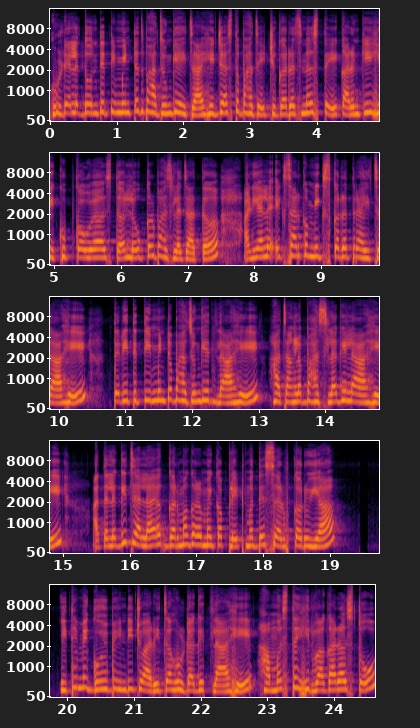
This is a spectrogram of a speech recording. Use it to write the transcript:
हुरड्याला दोन ते तीन मिनटंच भाजून घ्यायचं आहे. जास्त भाजायची गरज नसते कारण की हे खूप कवळं असतं लवकर भाजलं जातं आणि याला एकसारखं मिक्स करत राहायचं आहे. तरी ते तीन मिनटं भाजून घेतलं आहे. हा चांगला भाजला गेला आहे. आता लगेच याला गरमागरम एका प्लेटमध्ये सर्व करूया. इथे मी गुळ भेंडी ज्वारीचा हुरडा घेतला आहे. हा मस्त हिरवागार असतो.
